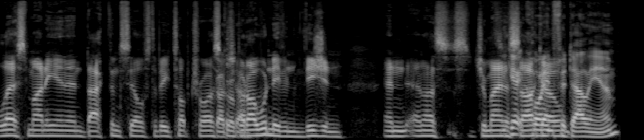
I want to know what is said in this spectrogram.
less money and then back themselves to be top try scorer. Gotcha. But I wouldn't even envision. And and us Jermaine you get coin Isaako. for Dally M.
